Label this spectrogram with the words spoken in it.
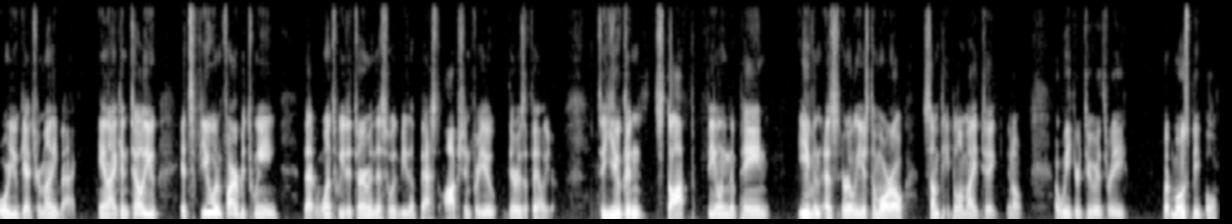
or you get your money back. And I can tell you it's few and far between that once we determine this would be the best option for you, there is a failure. So you can stop feeling the pain even as early as tomorrow. Some people it might take, you know, a week or two or three, but most people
